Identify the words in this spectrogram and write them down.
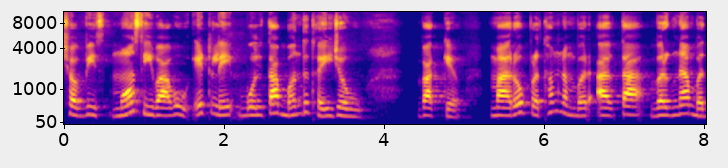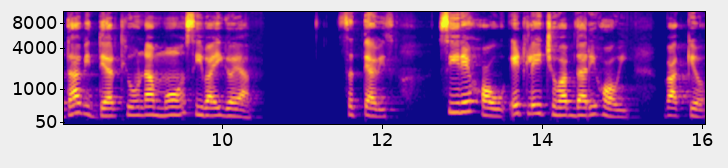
છવ્વીસ, મોં સિવાવું એટલે બોલતા બંધ થઈ જવું. વાક્ય, મારો પ્રથમ નંબર આવતા વર્ગના બધા વિદ્યાર્થીઓના મોં સિવાઈ ગયા. સત્યાવીસ, સિરે હોવું એટલે જવાબદારી હોવી. વાક્ય,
